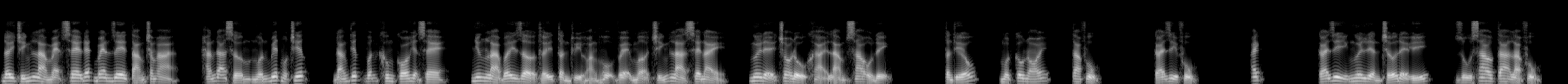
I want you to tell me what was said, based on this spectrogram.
đây chính là mẹ xe Mercedes-Benz 800 à, hắn đã sớm muốn biết một chiếc, đáng tiếc vẫn không có hiện xe, nhưng là bây giờ thấy Tần Thủy Hoàng hộ vệ mở chính là xe này, ngươi để cho Đồ Khải làm sao ổn định? Tần thiếu, một câu nói, ta phục. Cái gì phục? Ách, cái gì ngươi liền chớ để ý, dù sao ta là phục.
